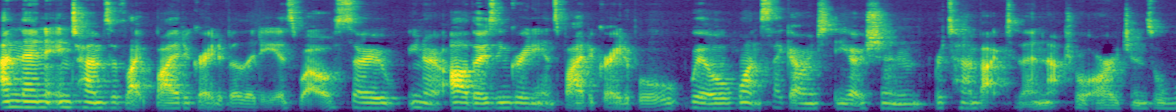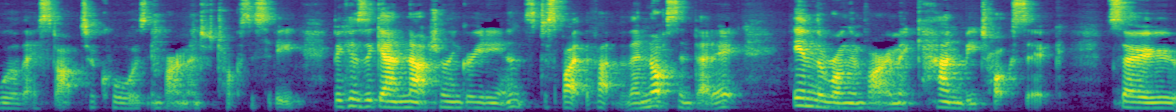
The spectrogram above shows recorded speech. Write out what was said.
And then in terms of like biodegradability as well. So you know are those ingredients biodegradable? Will once they go into the ocean return back to their natural origins or will they start to cause environmental toxicity? Because again natural ingredients despite the fact that they're not synthetic in the wrong environment can be toxic so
